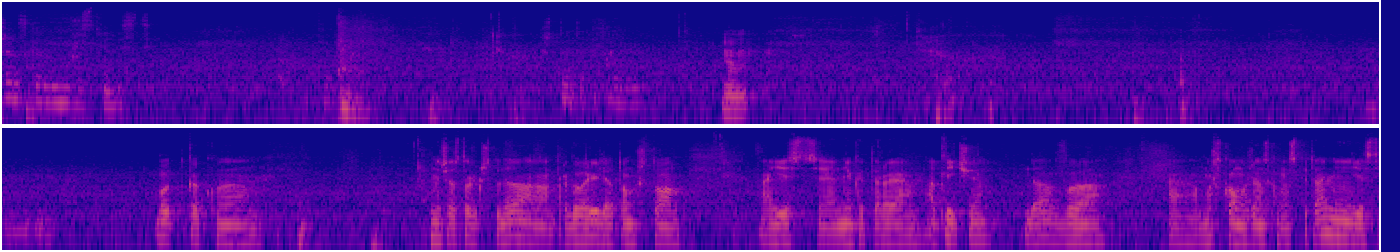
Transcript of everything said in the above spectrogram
Женская мужественность. Что это такое? Ну, Вот как э, мы сейчас только что да, проговорили о том, что э, есть некоторые отличия да, в э, мужском и женском воспитании, есть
